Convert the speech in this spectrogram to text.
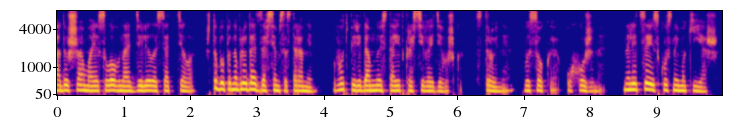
а душа моя словно отделилась от тела, чтобы понаблюдать за всем со стороны. Вот передо мной стоит красивая девушка. Стройная, высокая, ухоженная. На лице искусный макияж.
